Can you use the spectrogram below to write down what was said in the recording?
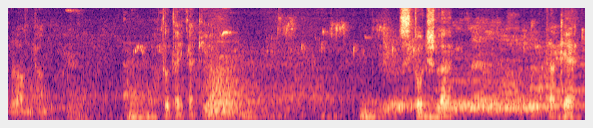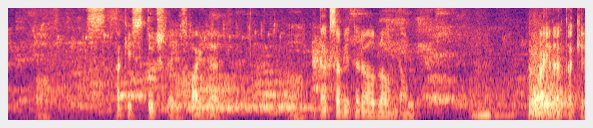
oglądam. Tutaj taki o, sztuczne. Takie. O, takie sztuczne jest fajne. O, i tak sobie teraz oglądam. Fajne takie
